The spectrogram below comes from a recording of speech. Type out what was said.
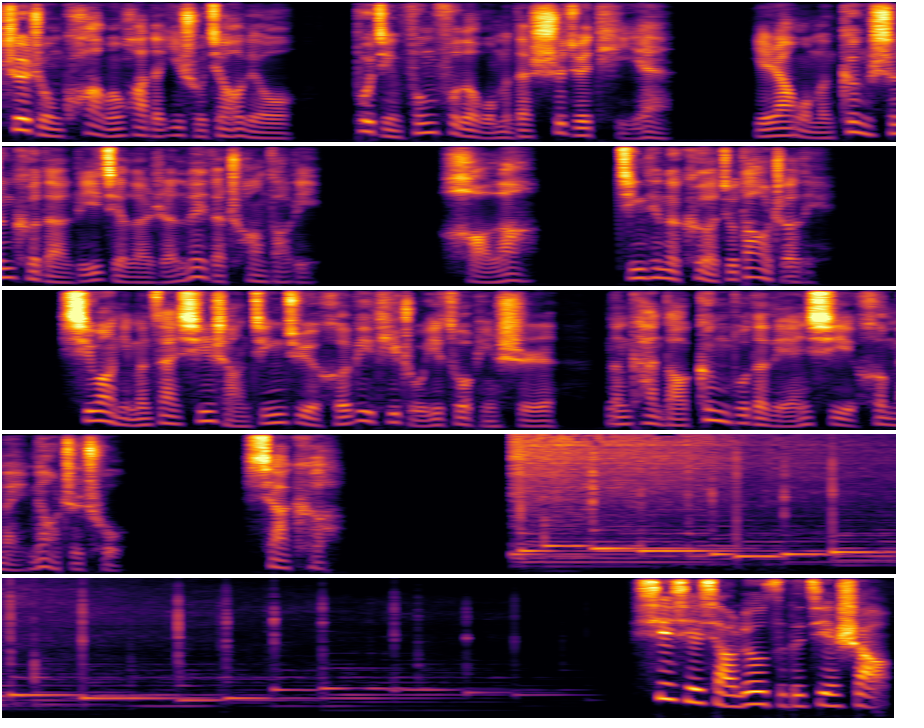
这种跨文化的艺术交流，不仅丰富了我们的视觉体验，也让我们更深刻的理解了人类的创造力。好了，今天的课就到这里。希望你们在欣赏京剧和立体主义作品时，能看到更多的联系和美妙之处。下课。谢谢小六子的介绍，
